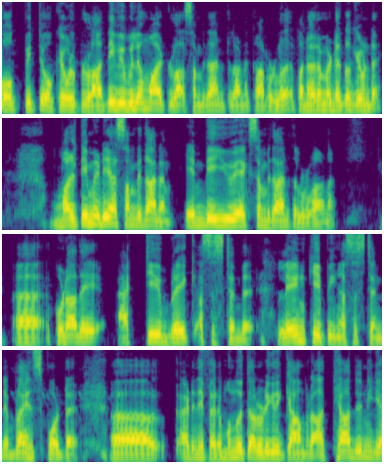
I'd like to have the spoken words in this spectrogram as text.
കോക്പിറ്റും ഒക്കെ ഉൾപ്പെടെയുള്ള അതിവിപുലമായിട്ടുള്ള സംവിധാനത്തിലാണ് കാറുള്ളത്. പനോരമ ഡെക്കൊക്കെ ഉണ്ട് മൾട്ടിമീഡിയ സംവിധാനം എം ബി യു എക്സ് സംവിധാനത്തിലുള്ളതാണ്. കൂടാതെ active brake assistant lane keeping assistant blind spot identifier മുന്നൂറ്ററുപത് ഡിഗ്രി ക്യാമറ അത്യാധുനിക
